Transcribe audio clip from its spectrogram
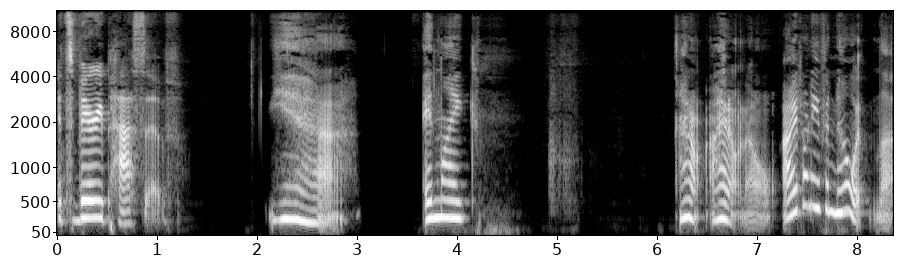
It's very passive. yeah. And like I don't I don't know. I don't even know what the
